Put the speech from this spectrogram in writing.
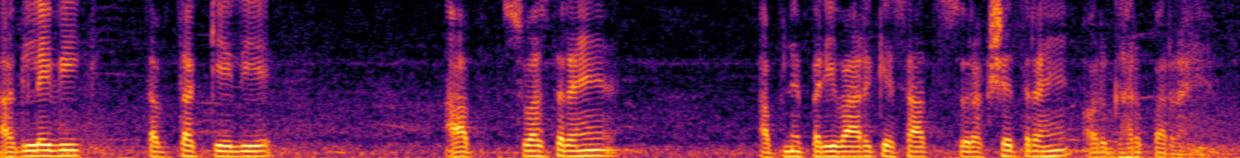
अगले वीक, तब तक के लिए आप स्वस्थ रहें, अपने परिवार के साथ सुरक्षित रहें और घर पर रहें।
